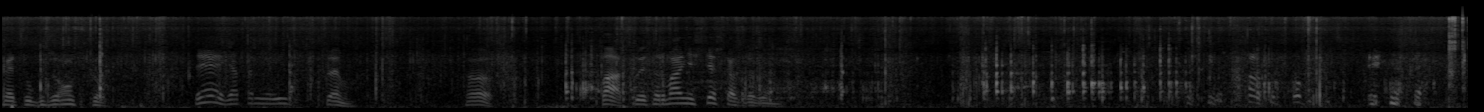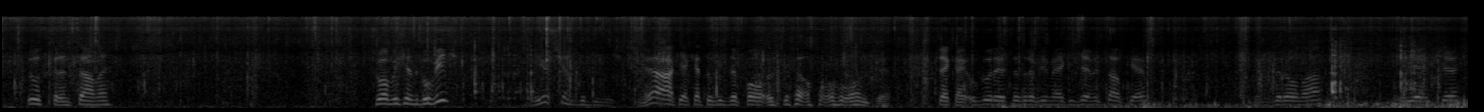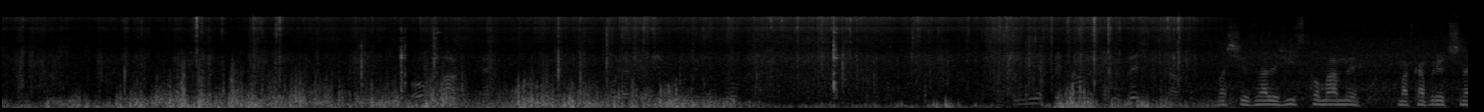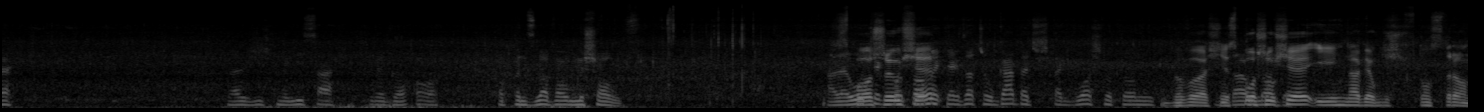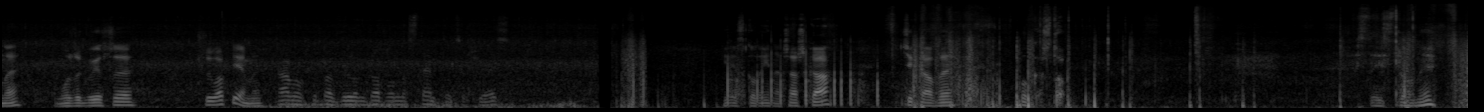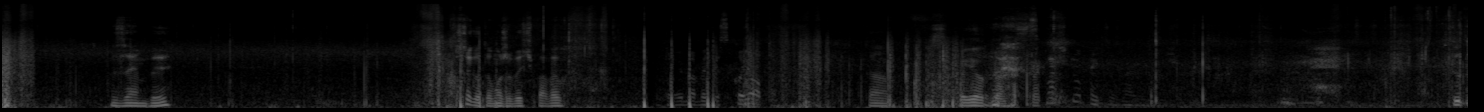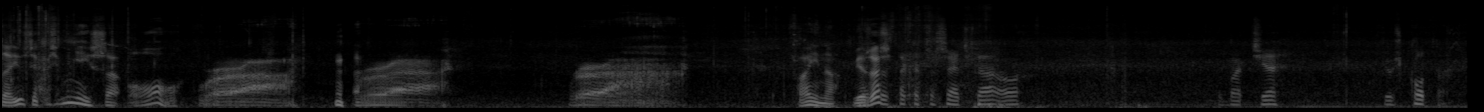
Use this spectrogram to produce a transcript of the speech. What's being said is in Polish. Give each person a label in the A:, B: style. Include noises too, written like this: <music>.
A: Trochę tu grząsko.
B: Ty, ja tam nie idę.
A: Czemu? O. Patrz, tu jest normalnie ścieżka zrobiona. <laughs> Tu skręcamy. Szłoby się zgubić?
B: Już się zgubiliśmy.
A: Jak, jak ja tu widzę po łąkę. Czekaj, u góry jeszcze zrobimy jak idziemy całkiem. Z drona. Ujęcie. O, patrz. nie? O, jakieś-
B: To my nie z tej strony wyszli tam. Właśnie znalezisko mamy makabryczne. Znaleźliśmy lisa, którego o, opędzlował myszołów. Ale
A: Spłoszył
B: Łukiek
A: się.
B: Bosonek, jak zaczął gadać tak głośno, to on
A: No właśnie,
B: Dał
A: spłoszył
B: nogę.
A: się i nawiał gdzieś w tą stronę. Może go jeszcze przyłapiemy.
B: on chyba wylądował następny coś jest.
A: Jest kolejna czaszka. Ciekawe. Pokaż to. Z tej strony. Zęby. Z czego to może być, Paweł?
B: To chyba będzie z kojota.
A: Tam. Z kojota. Tak.
B: Masz tutaj co znaleźliśmy.
A: Tutaj już jakaś mniejsza. O! Fajna.
B: No To
A: Bierzesz?
B: jest taka czaszeczka, o. Zobaczcie. Jakiegoś kota.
